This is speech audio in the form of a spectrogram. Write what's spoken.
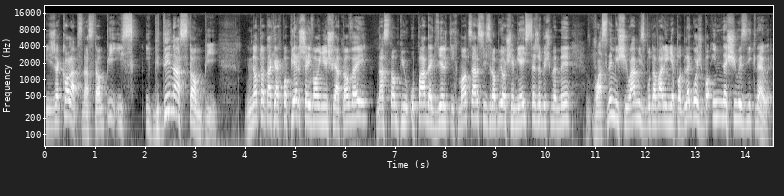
i że kolaps nastąpi i, i gdy nastąpi, no to tak jak po I wojnie światowej nastąpił upadek wielkich mocarstw i zrobiło się miejsce, żebyśmy my własnymi siłami zbudowali niepodległość, bo inne siły zniknęły.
